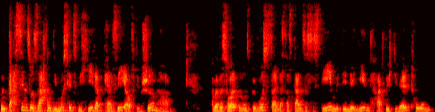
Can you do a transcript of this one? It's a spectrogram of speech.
Und das sind so Sachen, die muss jetzt nicht jeder per se auf dem Schirm haben. Aber wir sollten uns bewusst sein, dass das ganze System, mit dem wir jeden Tag durch die Welt toben,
